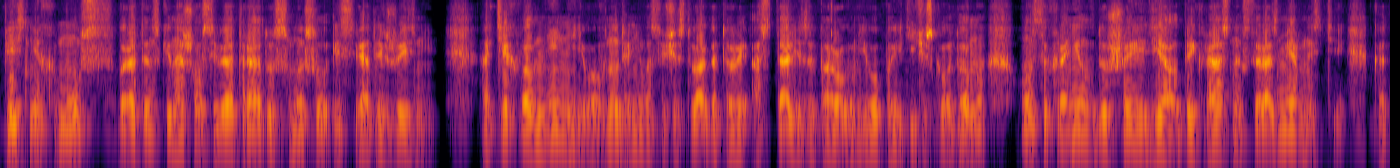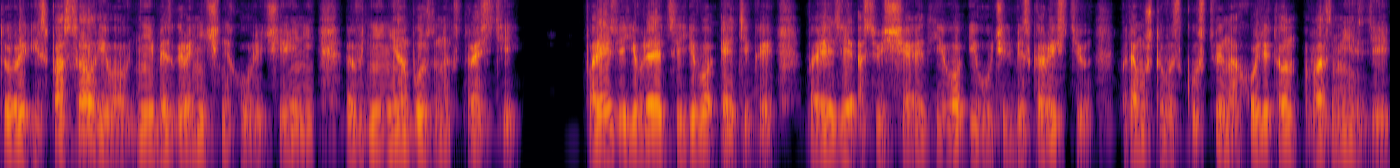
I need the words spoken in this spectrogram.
В песнях Мус Боротынский нашел себе отраду, смысл и святость жизни. От тех волнений его внутреннего существа, которые остались за порогом его поэтического дома, он сохранил в душе идеал прекрасных соразмерностей, который и спасал его в дни безграничных увлечений, в дни необузданных страстей. Поэзия является его этикой, поэзия освещает его и учит бескорыстию, потому что в искусстве находит он возмездие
